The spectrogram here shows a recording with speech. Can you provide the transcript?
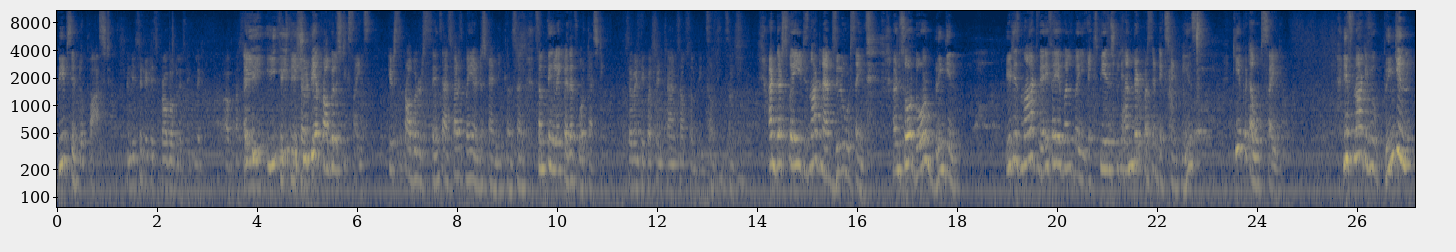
peeps into past. And you said it is probabilistic, like uh, I- assigning I- I- 60, It should be a probabilistic science. It's the probabilistic science as far as my understanding concerned. Something like weather forecasting, 70% chance of something. something, something. And that's why it is not an absolute science. And so don't bring in. It is not verifiable by experience to the 100% extent means keep it outside. If not, if you bring in,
